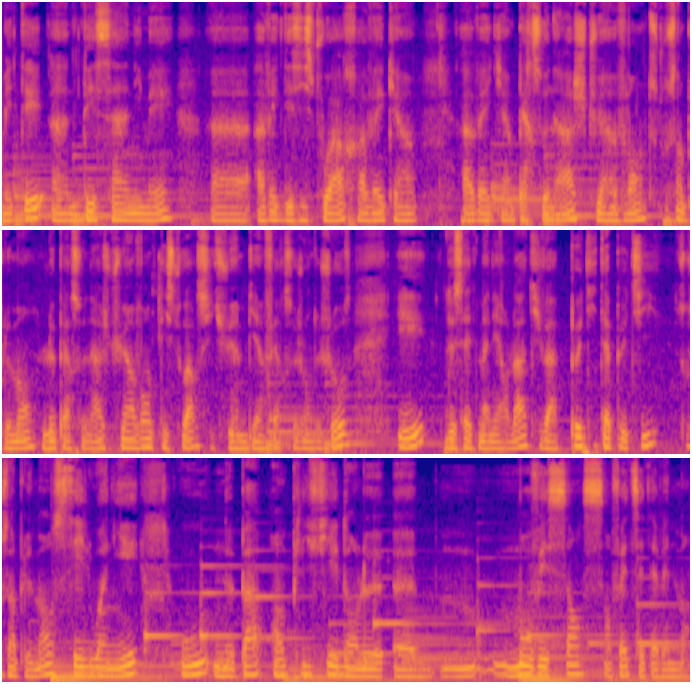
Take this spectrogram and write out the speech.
mettais un dessin animé euh, avec des histoires, avec un, avec un personnage. Tu inventes tout simplement le personnage, tu inventes l'histoire si tu aimes bien faire ce genre de choses. Et de cette manière-là, tu vas petit à petit tout simplement s'éloigner ou ne pas amplifier dans le euh, mauvais sens en fait cet événement.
